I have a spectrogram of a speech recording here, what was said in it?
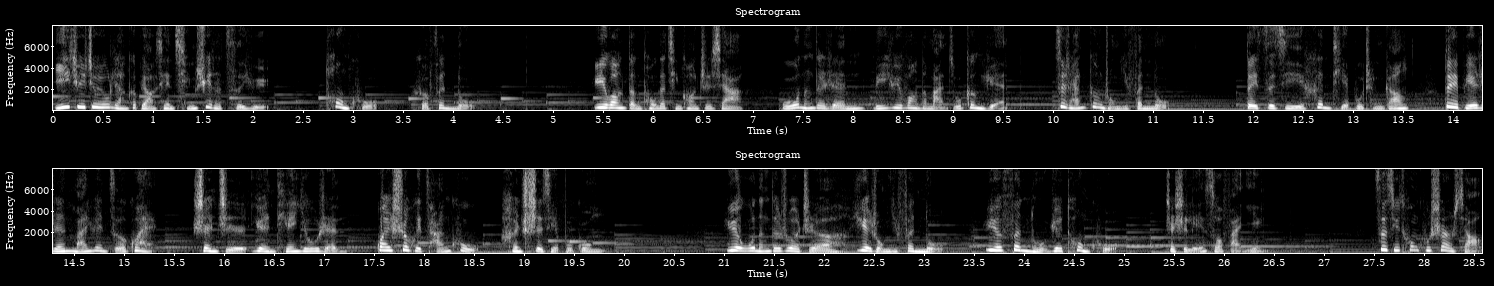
一句就有两个表现情绪的词语：痛苦和愤怒。欲望等同的情况之下，无能的人离欲望的满足更远，自然更容易愤怒，对自己恨铁不成钢，对别人埋怨责怪，甚至怨天尤人，怪社会残酷，恨世界不公。越无能的弱者越容易愤怒，越愤怒越痛苦，这是连锁反应。自己痛苦事儿小，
